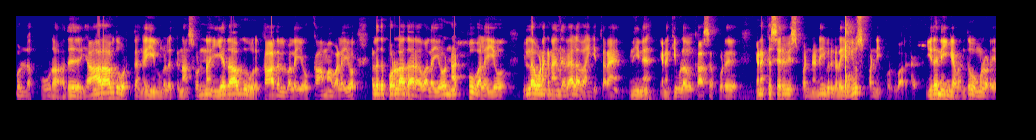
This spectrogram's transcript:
கொள்ளக்கூடாது யாராவது ஒருத்தங்க இவங்களுக்கு நான் சொன்ன ஏதாவது ஒரு காதல் வலையோ காம வலையோ அல்லது பொருளாதார வலையோ நட்பு வலையோ இல்லை உனக்கு நான் இந்த வேலை வாங்கி தரேன் நீனு எனக்கு இவ்வளவு காசை கொடு எனக்கு சர்வீஸ் பண்ணுன்னு இவர்களை யூஸ் பண்ணி கொள்வார்கள் இதை நீங்கள் வந்து உங்களுடைய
